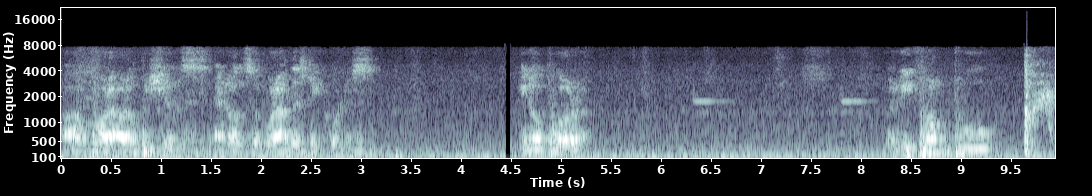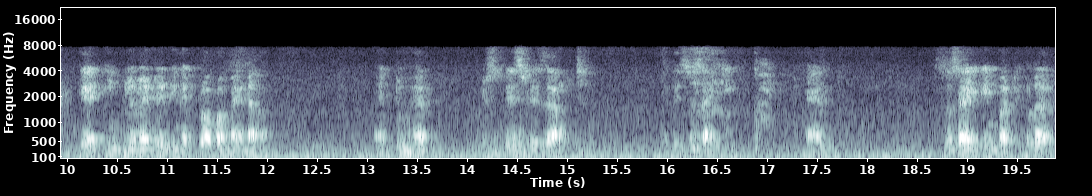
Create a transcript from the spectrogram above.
uh, for our officials and also for other stakeholders. You know, for reform to get implemented in a proper manner and to have its best result in the society and society in particular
